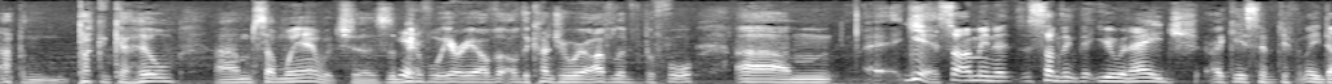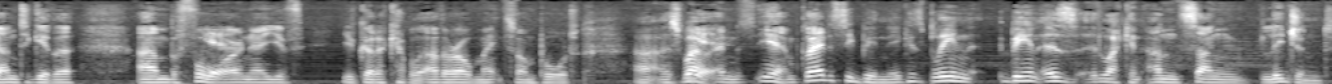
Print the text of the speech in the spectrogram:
up in Takaka Hill, um, somewhere, which is a Yeah. beautiful area of, of the country where I've lived before. Um, uh, yeah, so I mean, it's something that you and Age, I guess, have definitely done together um, before. Yeah. Now you've you've got a couple of other old mates on board. Uh, as well, Yeah. and yeah, I'm glad to see Ben there because Ben Ben is like an unsung legend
